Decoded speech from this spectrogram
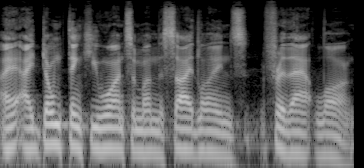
I, I don't think he wants him on the sidelines for that long.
